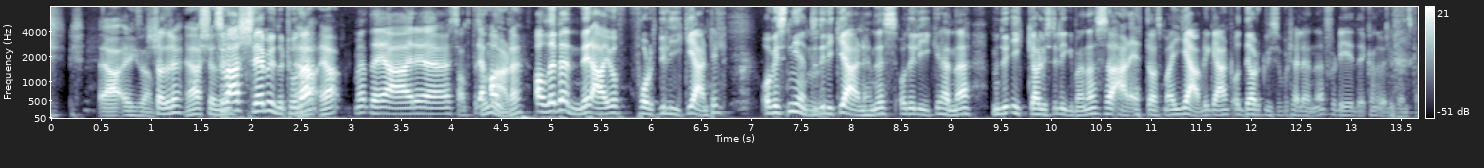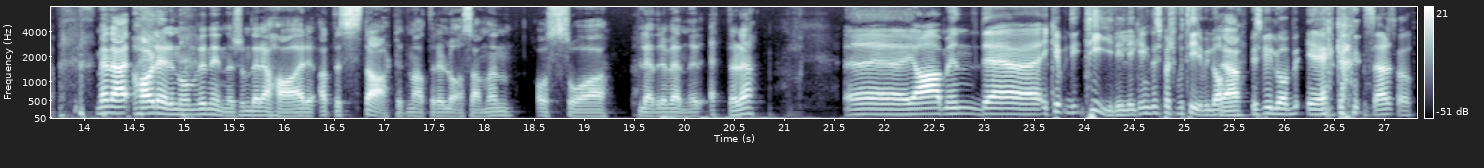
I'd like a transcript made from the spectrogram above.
Ja, ikke sant. Skjønner du? Ja, skjønner. Som er slem undertone. Ja, ja. Men det er uh, sant. For Sånn alle, er det. alle venner er jo folk du liker hjernen til. Og hvis en jente Mm. du liker hjernen hennes, og du liker henne, men du ikke har lyst til å ligge med henne, så er det et eller annet som er jævlig gærent, og det har du ikke lyst til å fortelle henne, fordi det kan ødelegge vennskap. Men er, har dere noen venninner som dere har At det startet med at dere lå sammen, og så ble dere venner etter det? Uh, ja, men det Ikke de- tidlig ligging. Det spørs hvor tidlig vi lå. Ja. Hvis vi lå én gang, så er det sånn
